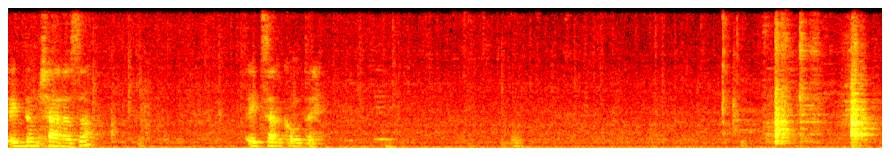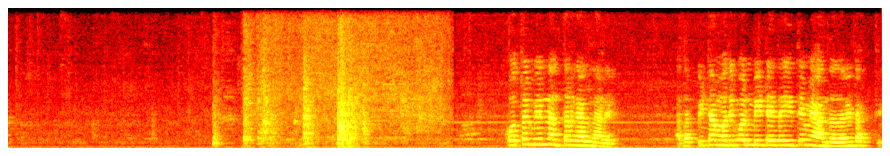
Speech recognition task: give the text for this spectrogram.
एकदम छान असं. एकसारखं होत आहे मी नंतर घालणार आहे. आता पिठामध्ये पण मीठ आहे तर इथे मी अंदाजाने टाकते.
